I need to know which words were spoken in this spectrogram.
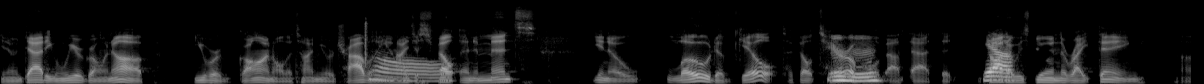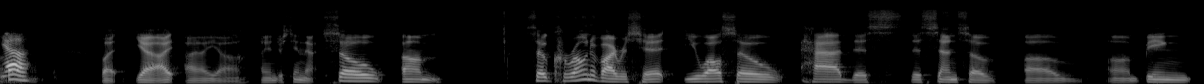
you know, "Daddy, when we were growing up, you were gone all the time. You were traveling." And I just felt an immense, you know, load of guilt. I felt terrible Mhm. about that, that thought I was doing the right thing. Yeah. Um, but yeah, I I uh, I understand that. So um, so coronavirus hit. You also had this this sense of of um, being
